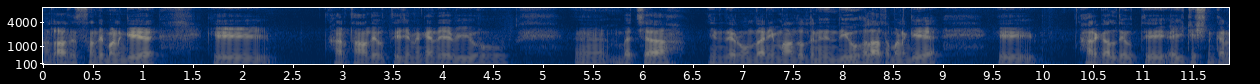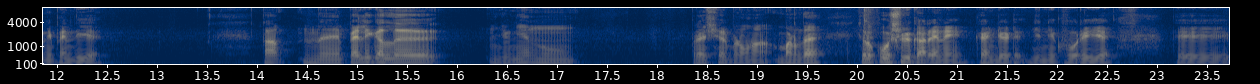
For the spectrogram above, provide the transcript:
ਹਾਲਾਤ ਇਸ ਤਰ੍ਹਾਂ ਦੇ ਬਣ ਗਏ ਹੈ ਕਿ ਹਰ ਥਾਂ ਦੇ ਉੱਤੇ ਜਿਵੇਂ ਕਹਿੰਦੇ ਆ ਵੀ ਉਹ ਬੱਚਾ ਜਿੰਦੇ ਰੋਂਦਾ ਨਹੀਂ ਮਾਂ ਦੁੱਧ ਨਹੀਂ ਦਿੰਦੀ, ਉਹ ਹਾਲਾਤ ਬਣ ਗਏ ਹੈ ਕਿ ਹਰ ਗੱਲ ਦੇ ਉੱਤੇ ਐਜੀਟੇਸ਼ਨ ਕਰਨੀ ਪੈਂਦੀ ਹੈ। ਤਾਂ ਪਹਿਲੀ ਗੱਲ ਯੂਨੀਅਨ ਨੂੰ ਪ੍ਰੈਸ਼ਰ ਬਣਾਉਣਾ, ਬਣਦਾ ਹੈ। ਚਲੋ ਕੋਸ਼ਿਸ਼ ਵੀ ਕਰ ਰਹੇ ਨੇ ਕੈਂਡੀਡੇਟ ਜਿੰਨੀ ਕੁ ਹੋ ਰਹੀ ਹੈ। ਤੇ,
